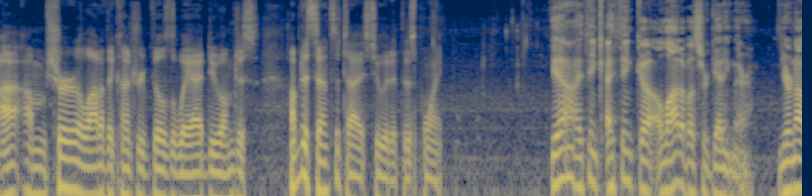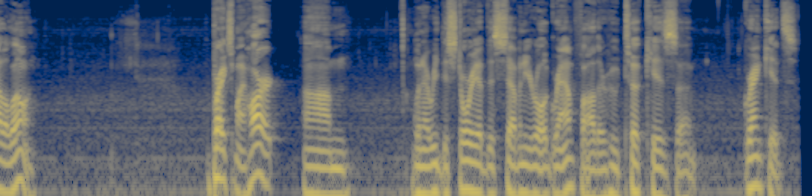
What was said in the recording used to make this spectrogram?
I I'm sure a lot of the country feels the way I do. I'm just I'm desensitized to it at this point. Yeah, I think I think uh, a lot of us are getting there. You're not alone. It breaks my heart um, when I read the story of this 70 year old grandfather who took his uh, grandkids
